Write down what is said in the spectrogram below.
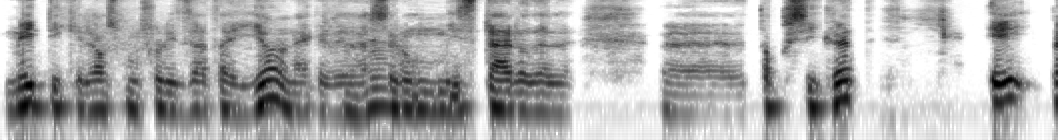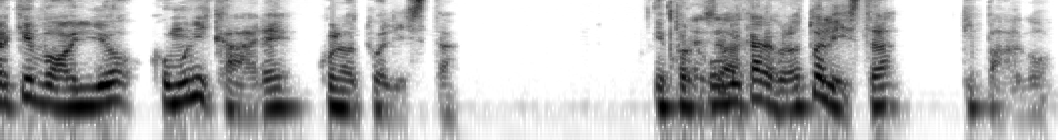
metti che l'ho sponsorizzata io, non è che deve uh-huh. essere un mistero del eh, top secret, e perché voglio comunicare con la tua lista. E per esatto. comunicare con la tua lista ti pago.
